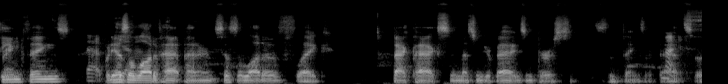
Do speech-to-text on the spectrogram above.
theme Right. things, That- but he has a lot of hat patterns. He has a lot of like backpacks and messenger bags and purses and things like that. So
